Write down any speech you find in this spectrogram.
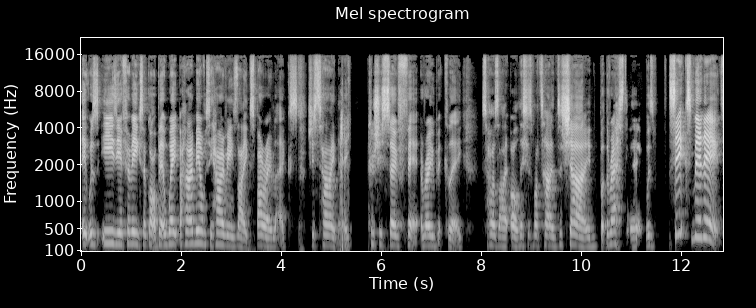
it was easier for me because I've got a bit of weight behind me. Obviously, Irene's like sparrow legs. She's tiny because she's so fit aerobically. So I was like, oh, this is my time to shine. But the rest of it was six minutes,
